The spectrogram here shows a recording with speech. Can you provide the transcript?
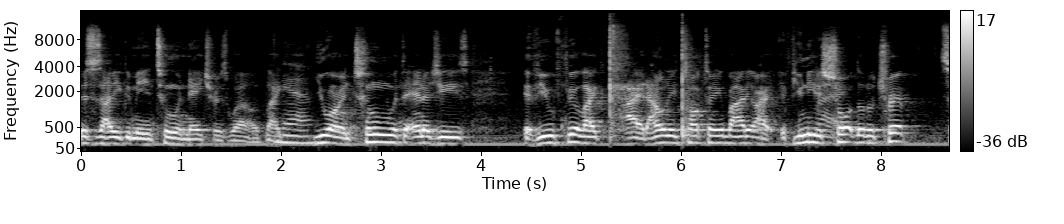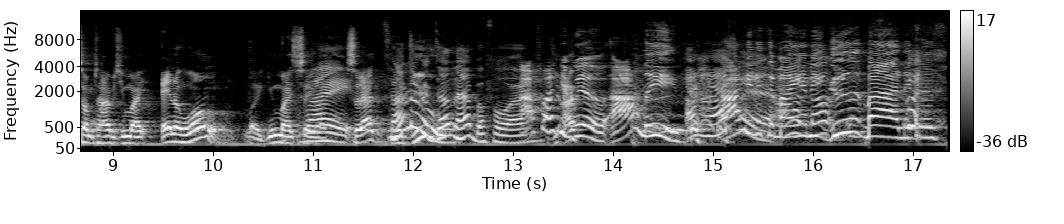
This is how you can be in tune with nature as well. Like Yeah. you are in tune with the energies. If you feel like, all right, I don't need to talk to anybody. All right, if you need a short little trip, sometimes you might and alone. Like you might say, like- so that So I've with never you, done that before. I fucking I- will. I'll leave. I I hit it to to. Miami. Not- Goodbye, niggas.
